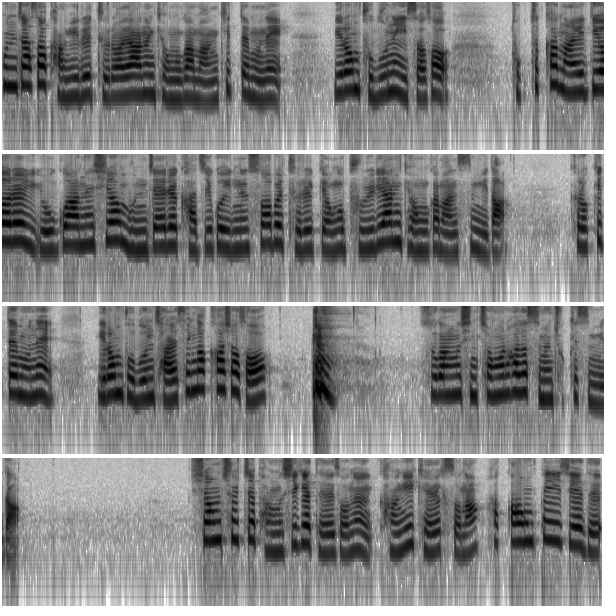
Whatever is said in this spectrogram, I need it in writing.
혼자서 강의를 들어야 하는 경우가 많기 때문에 이런 부분에 있어서 독특한 아이디어를 요구하는 시험 문제를 가지고 있는 수업을 들을 경우 불리한 경우가 많습니다. 그렇기 때문에 이런 부분 잘 생각하셔서 수강 신청을 하셨으면 좋겠습니다. 시험 출제 방식에 대해서는 강의 계획서나 학과 홈페이지에, 대,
